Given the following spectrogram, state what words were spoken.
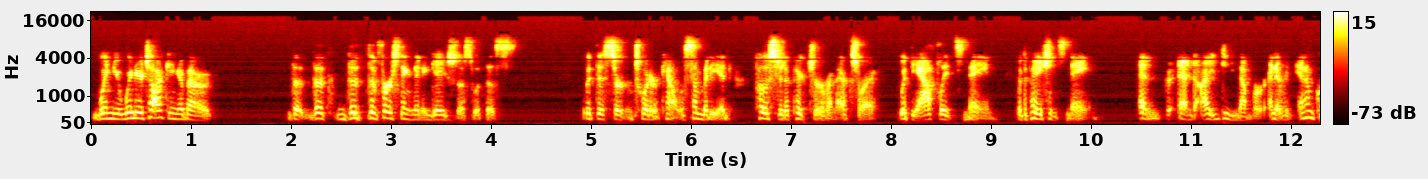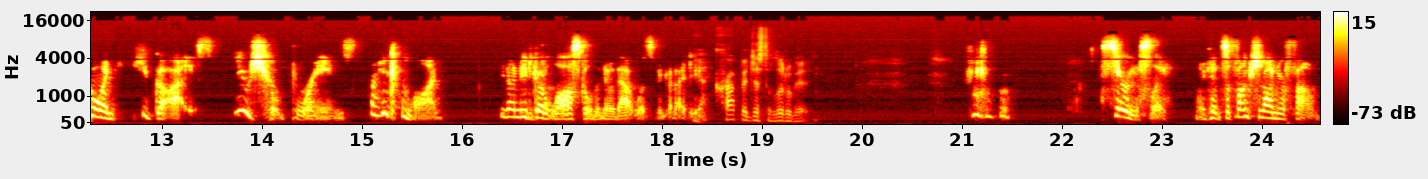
when you when you're talking about the, the the the first thing that engaged us with this with this certain twitter account was somebody had posted a picture of an x-ray with the athlete's name with the patient's name and and id number and everything and i'm going you guys use your brains. I mean, come on. You don't need to go to law school to know that wasn't a good idea. Yeah, crop it just a little bit. Seriously. Like it's a function on your phone.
